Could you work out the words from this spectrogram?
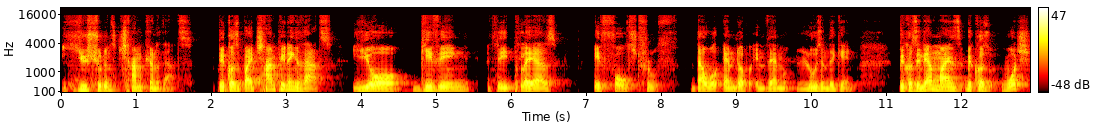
you shouldn't champion that because by championing that, you're giving the players a false truth that will end up in them losing the game. Because in their minds, because watch,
